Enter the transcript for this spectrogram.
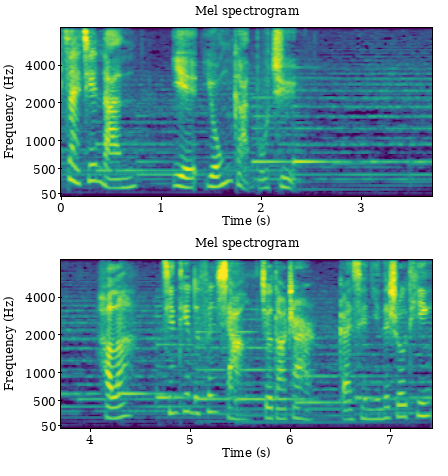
再艰难也勇敢不惧。好了，今天的分享就到这儿，感谢您的收听。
